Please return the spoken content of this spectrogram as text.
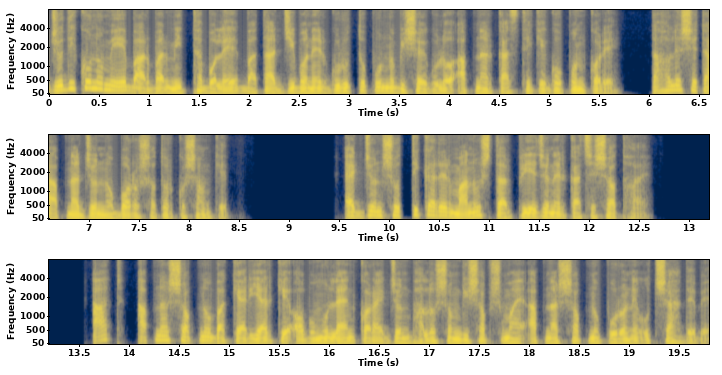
যদি কোনো মেয়ে বারবার মিথ্যা বলে বা তার জীবনের গুরুত্বপূর্ণ বিষয়গুলো আপনার কাছ থেকে গোপন করে, তাহলে সেটা আপনার জন্য বড় সতর্ক সংকেত। একজন সত্যিকারের মানুষ তার প্রিয়জনের কাছে সৎ হয়। আট, আপনার স্বপ্ন বা ক্যারিয়ারকে অবমূল্যায়ন করা একজন ভালো সঙ্গী সবসময় আপনার স্বপ্ন পূরণে উৎসাহ দেবে।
